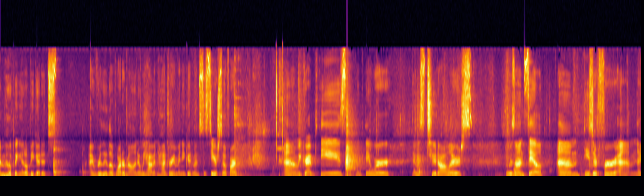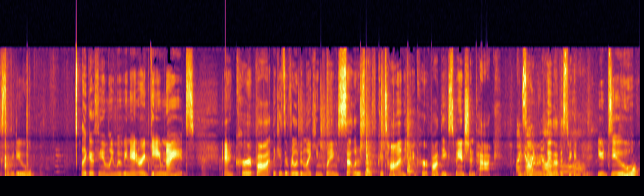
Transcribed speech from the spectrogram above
I'm hoping it'll be good. It's I really love watermelon and we haven't had very many good ones this year so far. Um, we grabbed these. I think they were, it was $2. It was on sale. Um, these are for um, next time we do like a family movie night or a game night. And Kurt bought, the kids have really been liking playing Settlers of Catan, and Kurt bought the expansion pack. And so we might play that this weekend. You do?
